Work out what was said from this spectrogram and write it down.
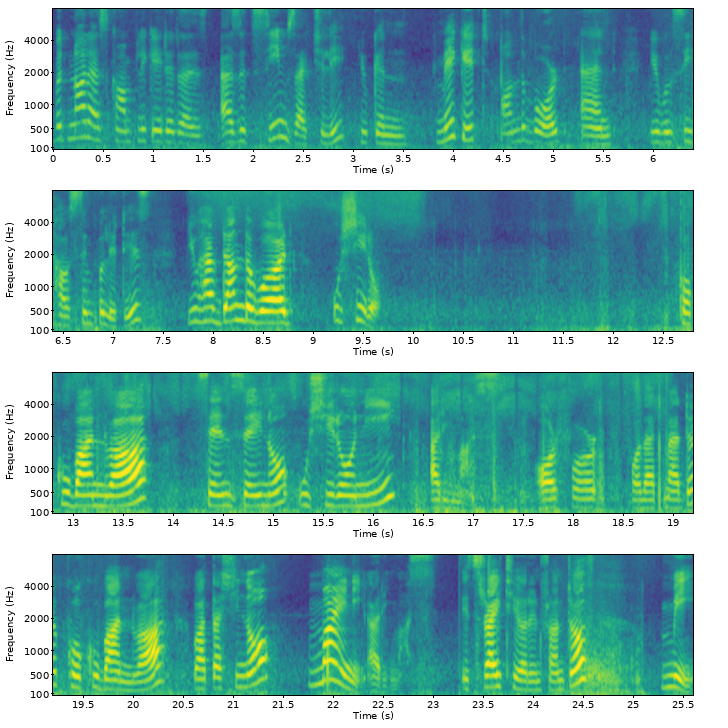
but not as complicated as, as it seems actually. You can make it on the board and you will see how simple it is. You have done the word ushiro. Kokuban wa sensei no ushiro ni arimasu or for, for that matter kokuban wa watashi no mai ni arimasu. It is right here in front of me.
